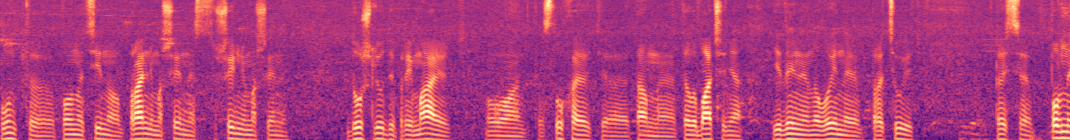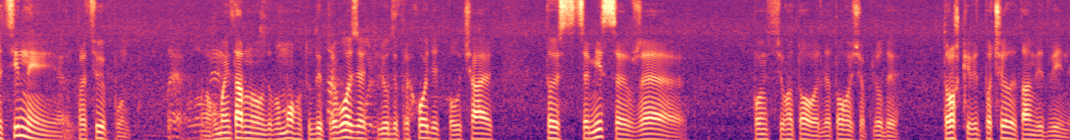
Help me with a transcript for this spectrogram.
Пункт е, повноцінно, пральні машини, сушильні машини. Душ люди приймають, от. слухають там телебачення, єдині новини працюють. Тобто повноцінний працює пункт. Гуманітарну допомогу туди привозять, люди приходять, получають. Тобто це місце вже повністю готове для того, щоб люди трошки відпочили там від війни.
